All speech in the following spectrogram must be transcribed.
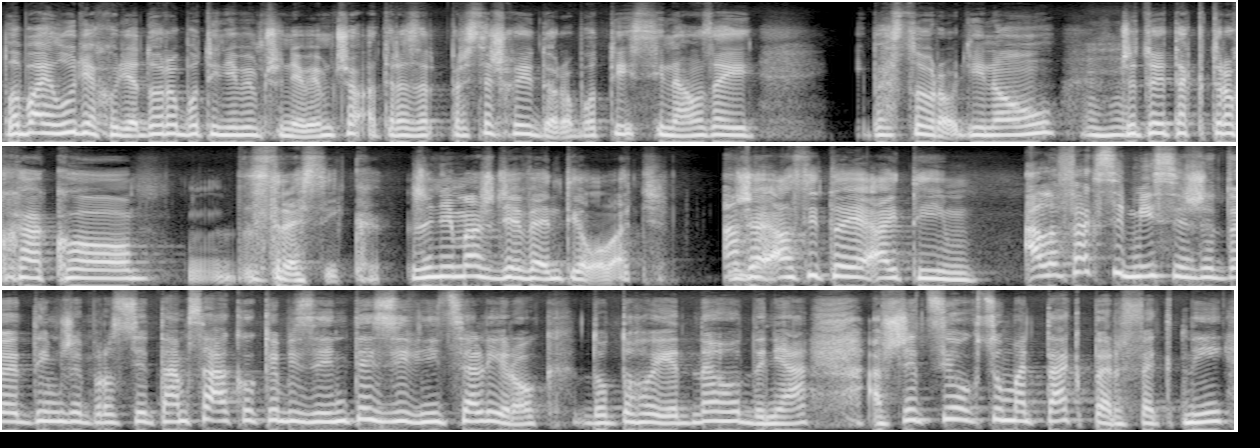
Lebo aj ľudia chodia do roboty, neviem čo, neviem čo, a teraz prestaneš chodiť do roboty, si naozaj iba s tou rodinou, mm-hmm. že to je tak trocha ako stresik, že nemáš kde ventilovať. Že asi to je aj tým. Ale fakt si myslím, že to je tým, že proste tam sa ako keby zintenzívni celý rok do toho jedného dňa a všetci ho chcú mať tak perfektný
